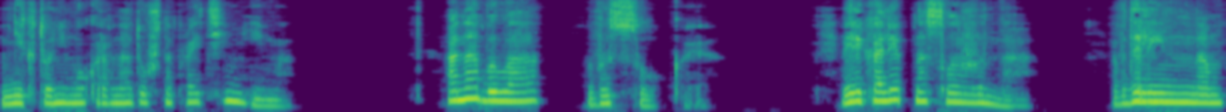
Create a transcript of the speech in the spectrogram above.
никто не мог равнодушно пройти мимо. Она была высокая, великолепно сложена, в длинном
